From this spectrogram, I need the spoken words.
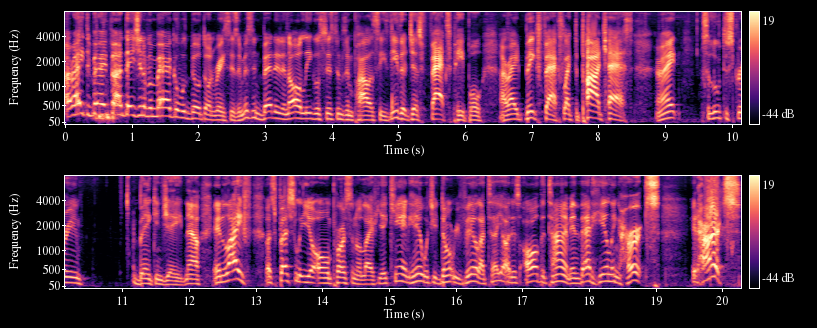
All right. The very foundation of America was built on racism. It's embedded in all legal systems and policies. These are just facts, people. All right. Big facts like the podcast. All right. Salute the scream. Bank and Jade. Now, in life, especially your own personal life, you can't heal what you don't reveal. I tell y'all this all the time, and that healing hurts. It hurts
